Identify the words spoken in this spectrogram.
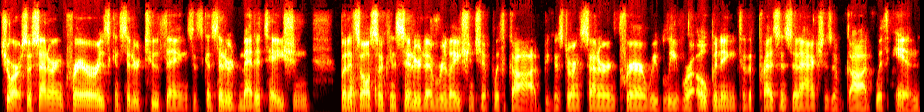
Sure. So centering prayer is considered two things. It's considered meditation, but it's also considered a relationship with God because during centering prayer, we believe we're opening to the presence and actions of God within.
